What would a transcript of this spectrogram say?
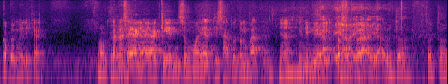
Kepemilikan. Oke. Karena saya nggak yakin semuanya di satu tempat kan. Ya. Ini milik iya, tersebar. iya, iya, gitu. betul, betul.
